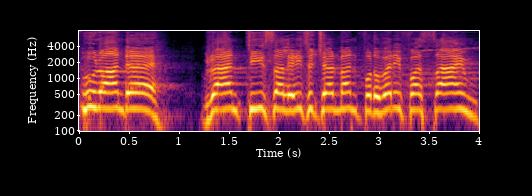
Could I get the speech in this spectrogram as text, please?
ഖുറാന്റെ grand teaser, ladies and gentlemen, for the very first time.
